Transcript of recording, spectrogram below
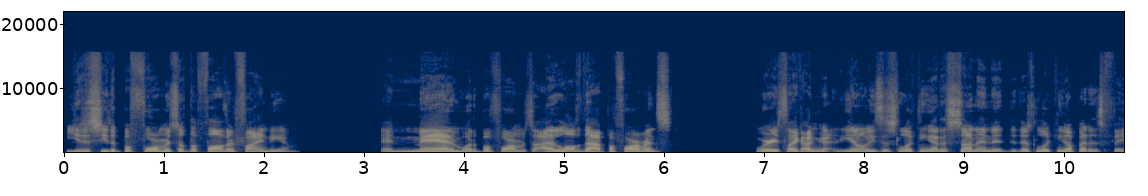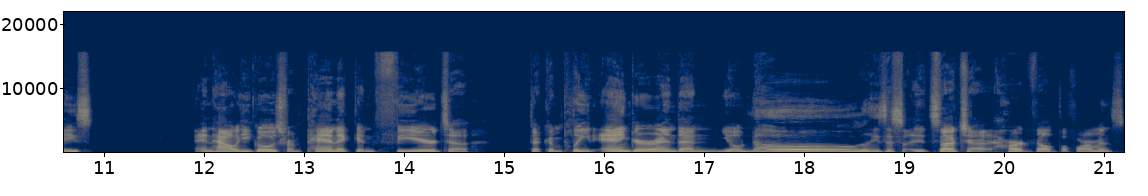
You just see the performance of the father finding him. And man, what a performance. I love that performance where he's like I'm you know, he's just looking at his son and it, just looking up at his face and how he goes from panic and fear to to complete anger and then, you know, no. He's just it's such a heartfelt performance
